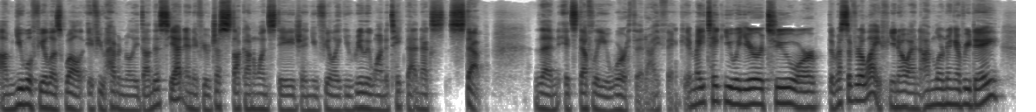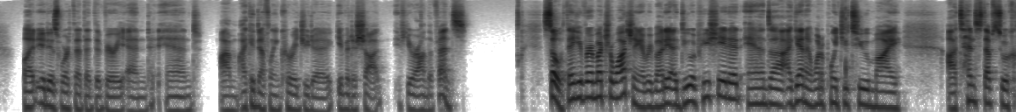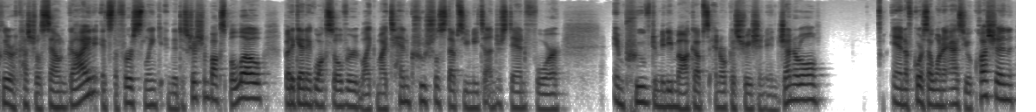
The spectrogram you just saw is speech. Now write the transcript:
um, you will feel as well if you haven't really done this yet. And if you're just stuck on one stage and you feel like you really want to take that next step, then it's definitely worth it, I think. It may take you a year or two or the rest of your life, you know, and I'm learning every day, but it is worth it at the very end. And um, I can definitely encourage you to give it a shot if you're on the fence. So, thank you very much for watching, everybody. I do appreciate it. And uh, again, I want to point you to my uh, 10 Steps to a Clear Orchestral Sound Guide. It's the first link in the description box below. But again, it walks over like my 10 crucial steps you need to understand for improved MIDI mockups and orchestration in general. And of course, I want to ask you a question.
